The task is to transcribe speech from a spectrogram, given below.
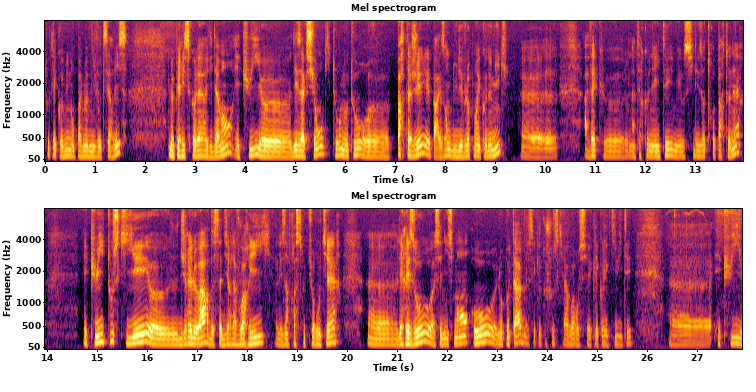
toutes les communes n'ont pas le même niveau de service. Le périscolaire, évidemment. Et puis, des actions qui tournent autour partagées, par exemple, du développement économique, avec l'intercommunalité, mais aussi les autres partenaires. Et puis tout ce qui est, euh, je dirais, le hard, c'est-à-dire la voirie, les infrastructures routières, les réseaux, assainissement, eau, l'eau potable, c'est quelque chose qui a à voir aussi avec les collectivités. et puis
